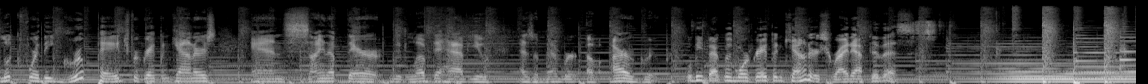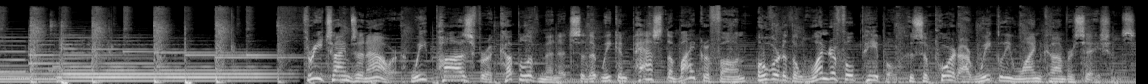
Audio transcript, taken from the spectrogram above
look for the group page for Grape Encounters and sign up there. We'd love to have you as a member of our group. We'll be back with more Grape Encounters right after this. Three times an hour, we pause for a couple of minutes so that we can pass the microphone over to the wonderful people who support our weekly wine conversations.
